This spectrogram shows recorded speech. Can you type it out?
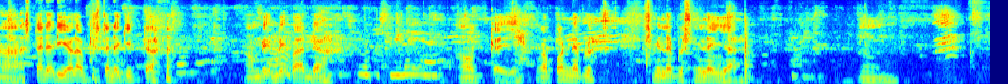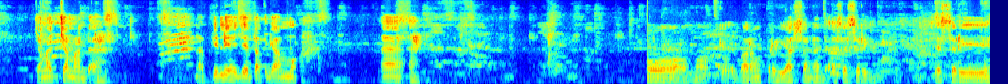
Ha, standard dia lah, bukan standard kita. Ambil-ambil pada. Okey. Berapa? 90 99 ya. Hmm. Macam-macam ada. Nak pilih aja tak tergamuk. Ah. Oh, okey. Barang perhiasan ada aksesori. Aksesori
